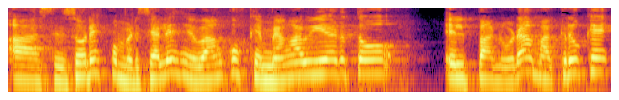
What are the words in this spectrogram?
a asesores comerciales de bancos que me han abierto el panorama. Creo que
